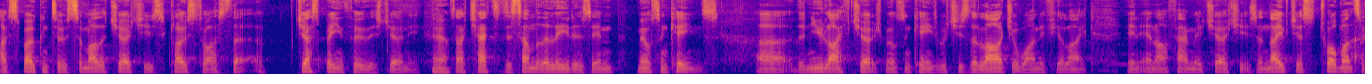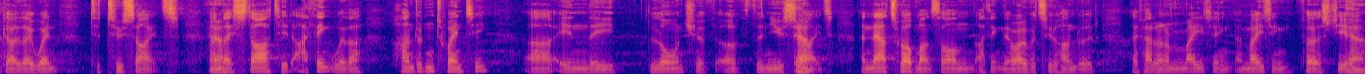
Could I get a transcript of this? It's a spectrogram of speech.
I've spoken to some other churches close to us that have just been through this journey. Yeah. So I chatted to some of the leaders in Milton Keynes, uh, the New Life Church Milton Keynes, which is the larger one, if you like, in, in our family of churches. And they've just, 12 months ago, they went to two sites. And Yeah. they started, I think, with a 120 uh, in the launch of, of the new Yeah. site. And now, 12 months on, I think they're over 200. They've had an amazing, amazing first year. Yeah.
